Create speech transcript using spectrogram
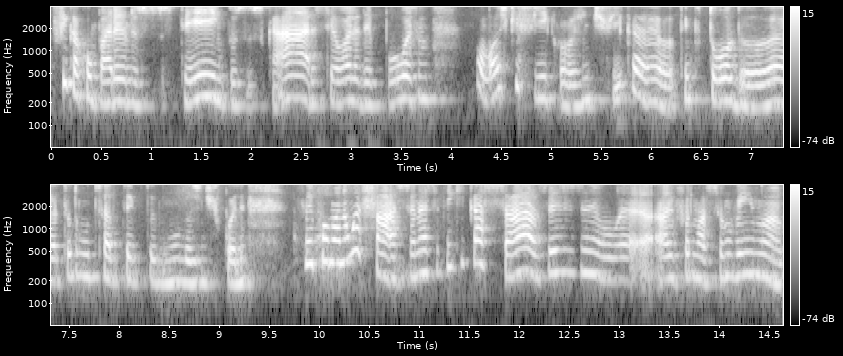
fica comparando os tempos dos caras, você olha depois. Pô, lógico que fica, a gente fica é, o tempo todo, é, todo mundo sabe o tempo todo mundo, a gente ficou olhando. Falei, pô, mas não é fácil, né? Você tem que caçar, às vezes né, a informação vem, uma,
